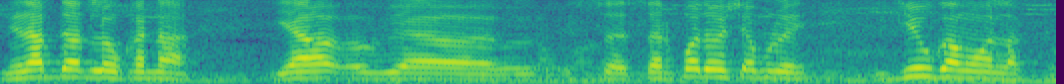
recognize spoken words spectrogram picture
निराबदार लोकांना या स सर्पदोषामुळे जीव गमावा लागतो.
